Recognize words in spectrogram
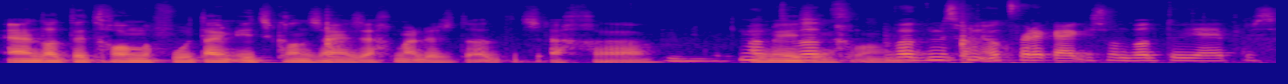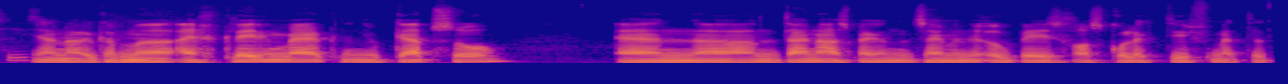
En dat dit gewoon mijn fulltime iets kan zijn, zeg maar. Dus dat is echt eh, Wat, amazing wat, gewoon. wat misschien ook voor de kijkers, want wat doe jij precies? Ja, nou, ik heb mijn eigen kledingmerk, de Nieuw Capsule. En eh, daarnaast ben, zijn we nu ook bezig als collectief met het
